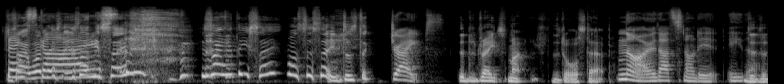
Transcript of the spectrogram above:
Is Thanks, that what they, is that the guys. saying? Is that what they say? What's the saying? Does the Drapes. Did the drapes match the doorstep? No, that's not it either. Did the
